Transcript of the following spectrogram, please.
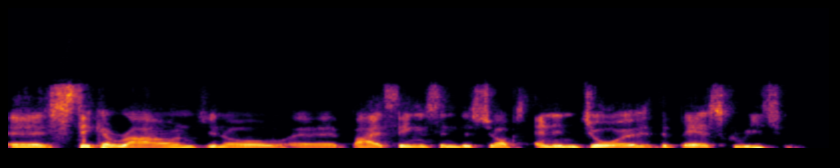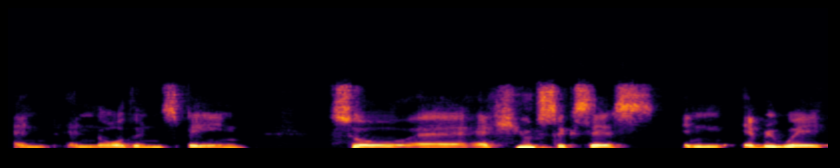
uh, stick around, you know, uh, buy things in the shops and enjoy the Basque region and, and northern Spain. So uh, a huge success in every way.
